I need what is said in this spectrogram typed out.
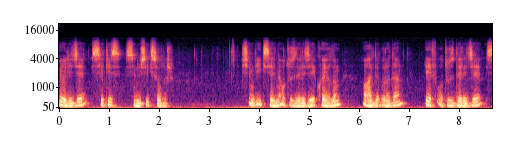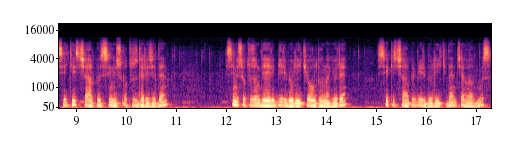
böylece 8 sinüs x olur. Şimdi x yerine 30 dereceyi koyalım. O halde buradan f 30 derece 8 çarpı sinüs 30 dereceden sinüs 30'un değeri 1 bölü 2 olduğuna göre 8 çarpı 1 bölü 2'den cevabımız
